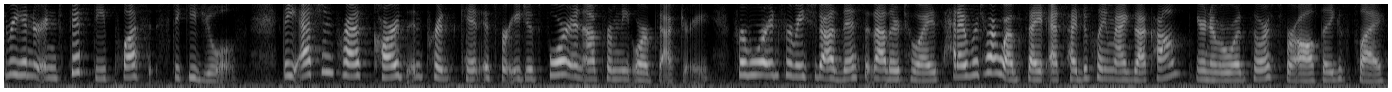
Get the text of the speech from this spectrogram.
350 plus sticky jewels. The Etch and Press Cards and Prints kit is for ages 4 and up from the Orb Factory. For more information on this and other toys, head over to our website at timetoplaymag.com, your number one source for all things play.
